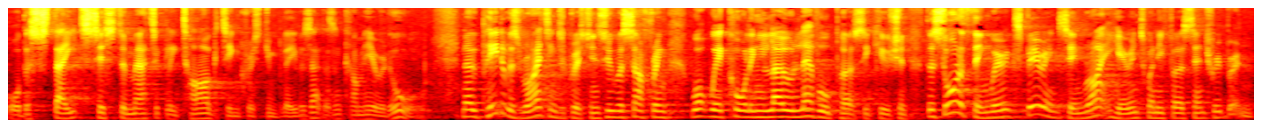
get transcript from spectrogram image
or the state systematically targeting Christian believers. That doesn't come here at all. No, Peter was writing to Christians who were suffering what we're calling low level persecution, the sort of thing we're experiencing right here in 21st century Britain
